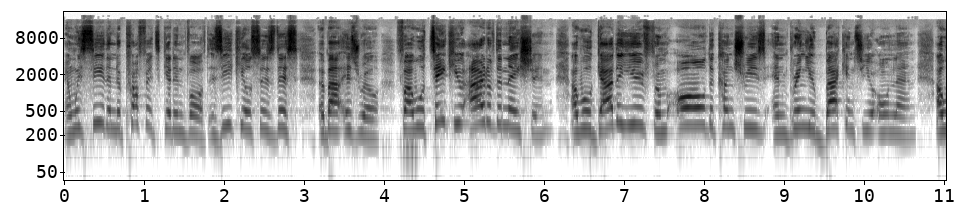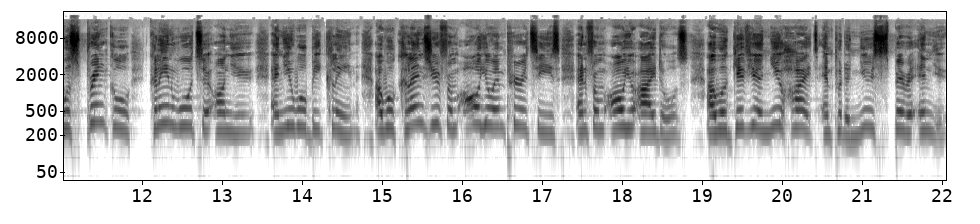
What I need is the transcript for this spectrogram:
And we see then the prophets get involved. Ezekiel says this about Israel For I will take you out of the nation, I will gather you from all the countries and bring you back into your own land. I will sprinkle clean water on you, and you will be clean. I will cleanse you from all your impurities and from all your idols. I will give you a new heart and put a new spirit in you.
